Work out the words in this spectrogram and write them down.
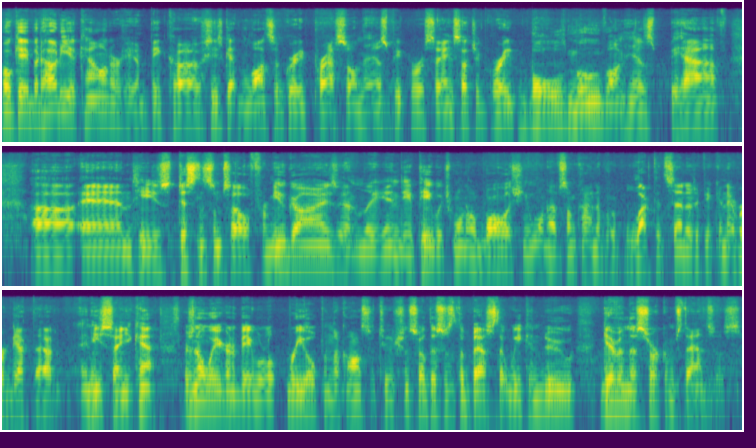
Okay, but how do you counter him? Because he's getting lots of great press on this. People are saying such a great, bold move on his behalf. Uh, and he's distanced himself from you guys and the NDP, which want to abolish. You won't have some kind of elected Senate if you can never get that. And he's saying you can't, there's no way you're going to be able to reopen the Constitution. So this is the best that we can do given the circumstances.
